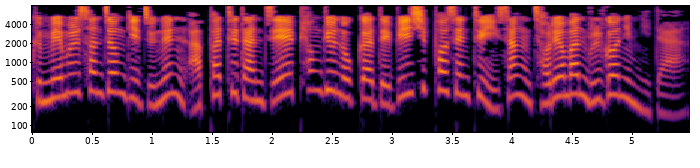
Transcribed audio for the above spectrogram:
급매물 선정 기준은 아파트 단지의 평균 호가 대비 10% 이상 저렴한 물건입니다.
